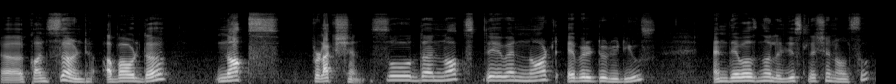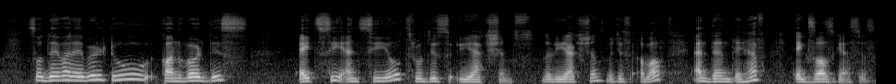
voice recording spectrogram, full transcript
uh, concerned about the NOx production. So, the NOx they were not able to reduce and there was no legislation also. So, they were able to convert this HC and CO through these reactions, the reactions which is above and then they have exhaust gases.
